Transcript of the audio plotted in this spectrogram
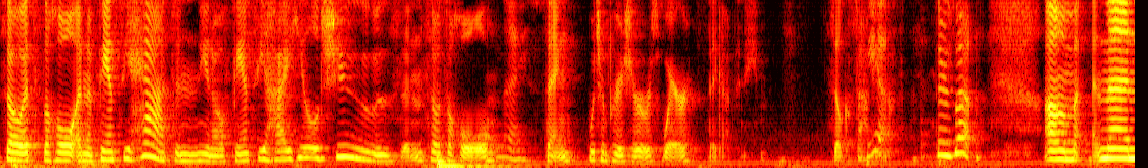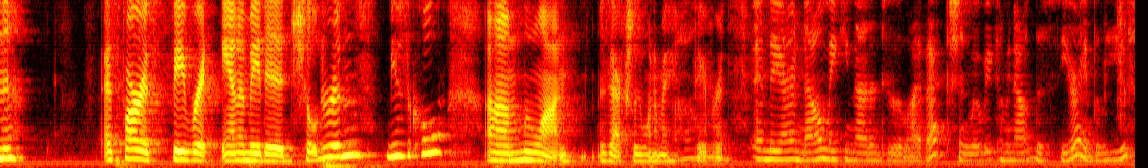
so it's the whole and a fancy hat, and you know, fancy high-heeled shoes, and so it's a whole Nice. thing, which I'm pretty sure is where they got the name silk stockings. Yeah. There's that. Um, and then as far as favorite animated children's musical, um, Mulan is actually one of my favorites. And they are now making that into a live action movie coming out this year, I believe.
